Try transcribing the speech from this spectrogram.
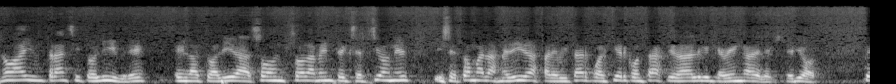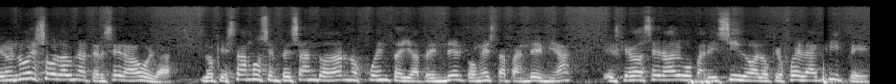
No hay un tránsito libre en la actualidad, son solamente excepciones y se toman las medidas para evitar cualquier contagio de alguien que venga del exterior. Pero no es solo una tercera ola. Lo que estamos empezando a darnos cuenta y aprender con esta pandemia es que va a ser algo parecido a lo que fue la gripe,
